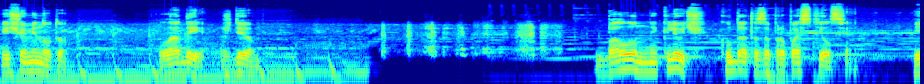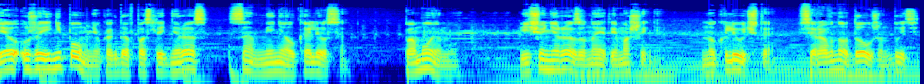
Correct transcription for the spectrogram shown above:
Еще минуту. Лады, ждем». Баллонный ключ куда-то запропастился. Я уже и не помню, когда в последний раз сам менял колеса. По-моему, еще ни разу на этой машине. Но ключ-то все равно должен быть.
